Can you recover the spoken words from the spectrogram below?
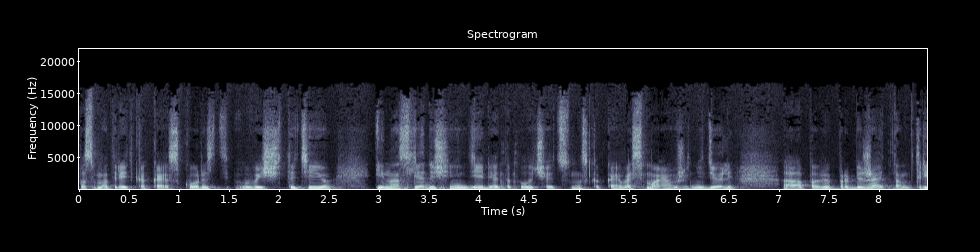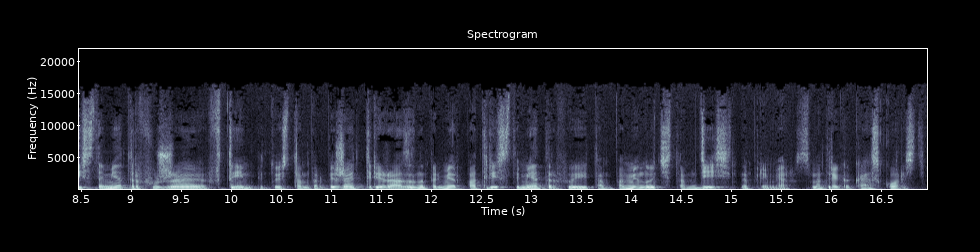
посмотреть, какая скорость, высчитать ее. И на следующей неделе, это получается у нас какая, восьмая уже неделя, а, пробежать там 300 метров уже в темпе. То есть там пробежать три раза, например, по 300 метров и там по минуте там 10, например, смотря какая скорость.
